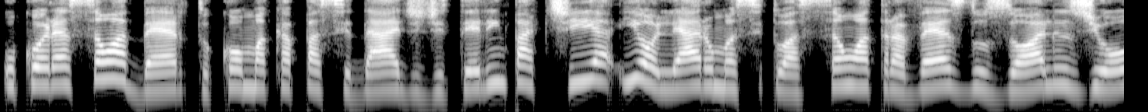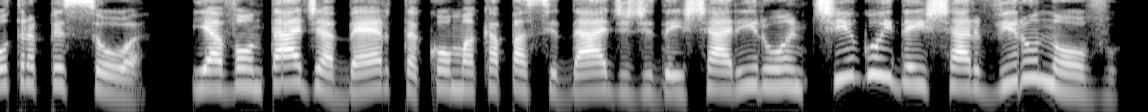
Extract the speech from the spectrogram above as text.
o coração aberto como a capacidade de ter empatia e olhar uma situação através dos olhos de outra pessoa, e a vontade aberta como a capacidade de deixar ir o antigo e deixar vir o novo.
